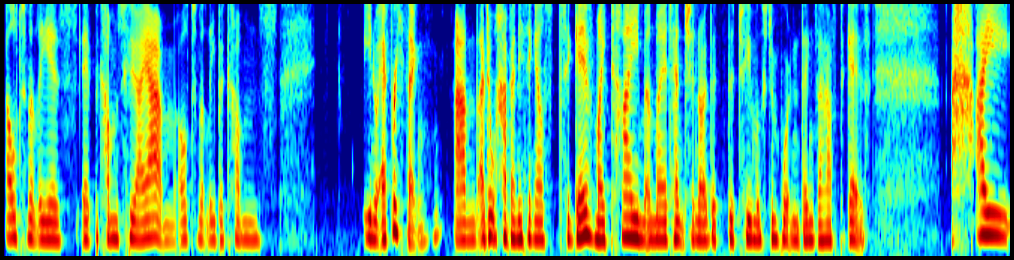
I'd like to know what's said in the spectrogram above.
ultimately is it becomes who I am, ultimately becomes you know everything and I don't have anything else to give. My time and my attention are the, the two most important things I have to give. I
